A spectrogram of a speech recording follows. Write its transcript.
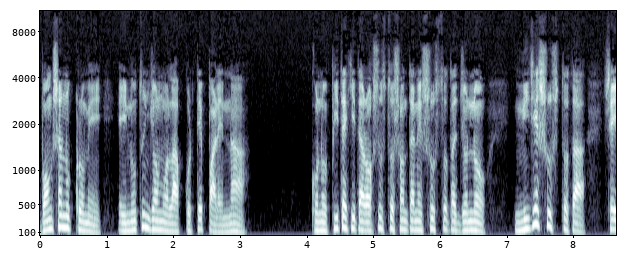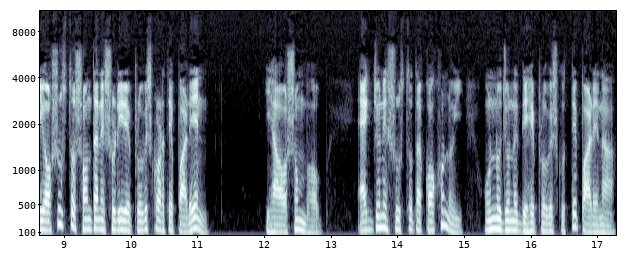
বংশানুক্রমে এই নতুন জন্ম লাভ করতে পারেন না। কোনো পিতা কি তার অসুস্থ সন্তানের সুস্থতার জন্য নিজের সুস্থতা সেই অসুস্থ সন্তানের শরীরে প্রবেশ করাতে পারেন, ইহা অসম্ভব। একজনের সুস্থতা কখনোই অন্যজনের দেহে প্রবেশ করতে পারে না।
